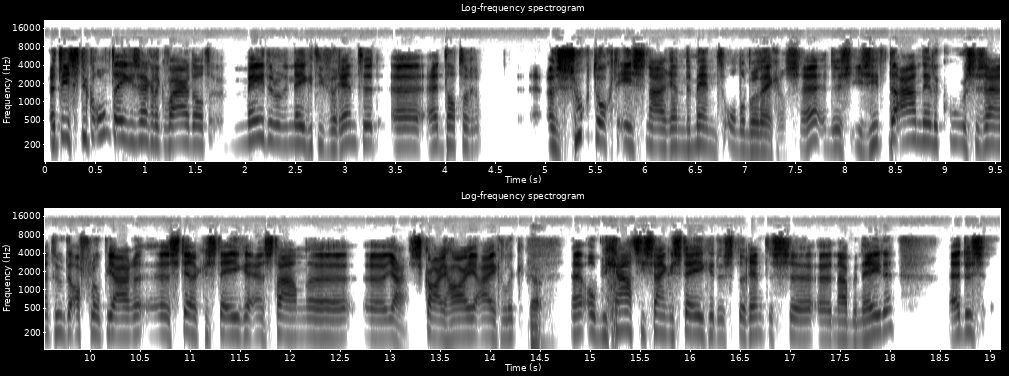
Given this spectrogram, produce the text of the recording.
het is natuurlijk ontegenzeggelijk waar dat mede door die negatieve rente, uh, dat er een zoektocht is naar rendement onder beleggers. Hè? Dus je ziet de aandelenkoersen zijn natuurlijk de afgelopen jaren uh, sterk gestegen en staan uh, uh, ja, sky high eigenlijk. Ja. obligaties zijn gestegen, dus de rentes naar beneden. dus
